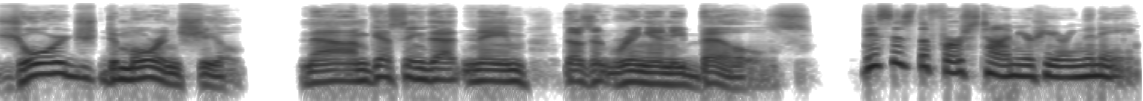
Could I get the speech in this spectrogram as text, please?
George de Mohrenschildt. Now, I'm guessing that name doesn't ring any bells. This is the first time you're hearing the name.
